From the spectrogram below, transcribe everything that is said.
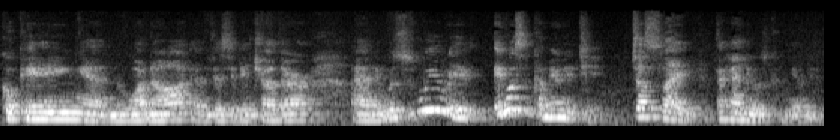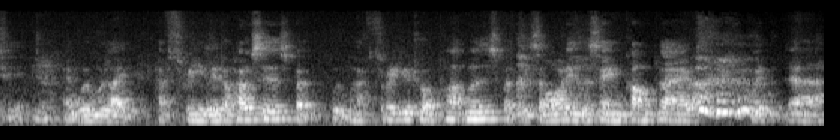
cooking and whatnot and visit each other. And it was really, it was a community, just like the Haenyos community. Yeah. And we would like have three little houses, but we would have three little apartments, but it's all in the same complex. With, uh,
